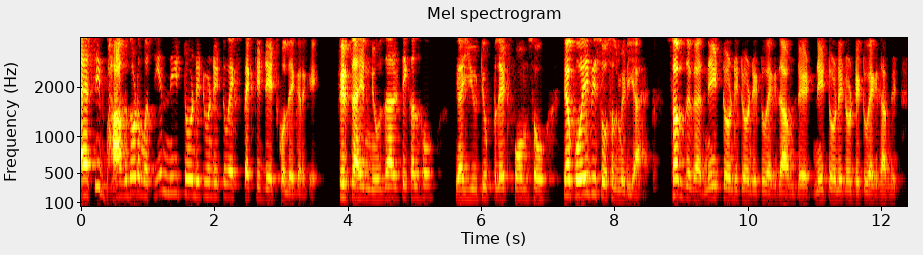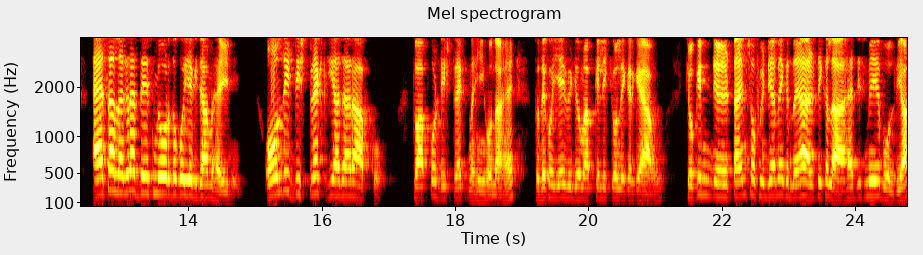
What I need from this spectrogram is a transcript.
ऐसी भागदौड़ मची है नीट 2022 एक्सपेक्टेड डेट को लेकर के। फिर चाहे न्यूज़ आर्टिकल हो या यूट्यूब प्लेटफॉर्म्स हो या कोई भी सोशल मीडिया है, सब जगह NEET 2022 exam date NEET 2022 exam date ऐसा लग रहा है देश में और तो कोई एग्ज़ाम है ही नहीं। ओनली डिस्ट्रैक्ट किया जा रहा है आपको। तो आपको डिस्ट्रैक्ट नहीं होना है। तो देखो, ये वीडियो मैं आपके लिए क्यों लेकर के आया हूँ? क्योंकि टाइम्स ऑफ़ इंडिया में एक नया आर्टिकल आया है जिसमें यह बोल दिया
